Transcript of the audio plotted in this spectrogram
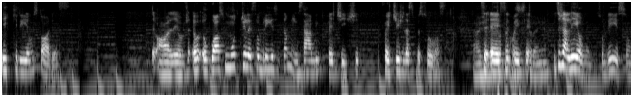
e criam histórias. Olha, eu, eu, eu gosto muito de ler sobre isso também, sabe? Fetiche. Fetiche das pessoas. Ai, Cê- já é, tanta coisa que- estranha. Você já leu sobre isso?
